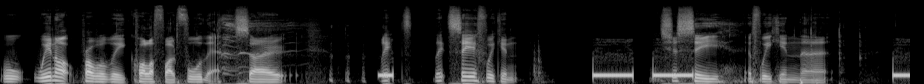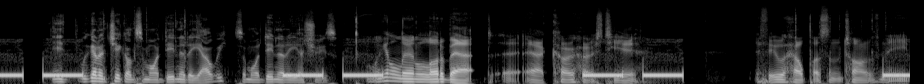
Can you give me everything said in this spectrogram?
Well, we're not probably qualified for that, so let's let's see if we can. Let's just see if we can. Uh, Yeah, we're going to check on some identity, are we? Some identity issues. we're going to learn a lot about uh, our co-host here. If he will help us in a time of need.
